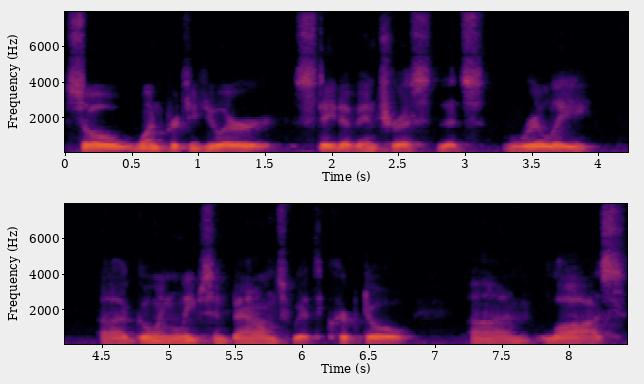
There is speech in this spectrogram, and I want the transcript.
So, one particular state of interest that's really uh, going leaps and bounds with crypto um, laws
